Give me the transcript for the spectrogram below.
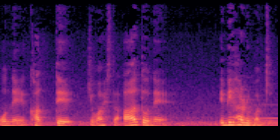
をね買ってきました。ああとねエビ春巻き。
